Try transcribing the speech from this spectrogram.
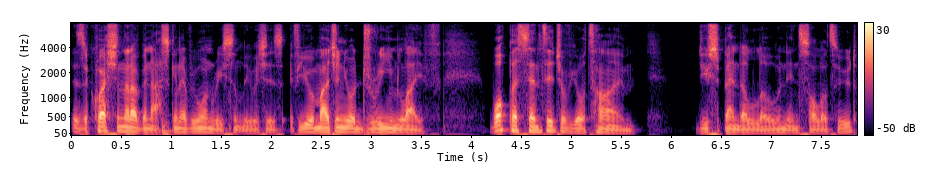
There's a question that i've been asking everyone recently which is if you imagine your dream life what percentage of your time do you spend alone in solitude?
